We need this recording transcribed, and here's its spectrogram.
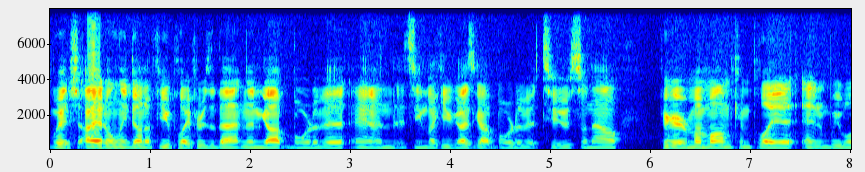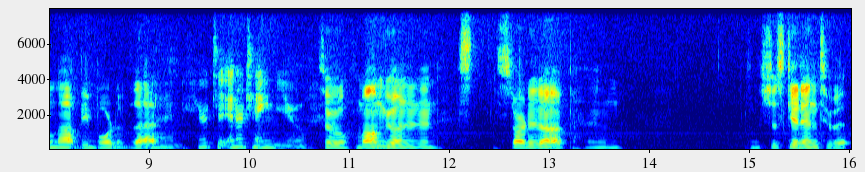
which I had only done a few playthroughs of that and then got bored of it, and it seemed like you guys got bored of it too. So now, figure my mom can play it, and we will not be bored of that. I'm here to entertain you. So, mom, go in and start it up, and let's just get into it.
